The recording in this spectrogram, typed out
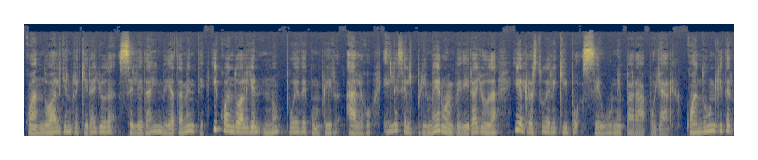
Cuando alguien requiere ayuda, se le da inmediatamente y cuando alguien no puede cumplir algo, él es el primero en pedir ayuda y el resto del equipo se une para apoyarlo. Cuando un líder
